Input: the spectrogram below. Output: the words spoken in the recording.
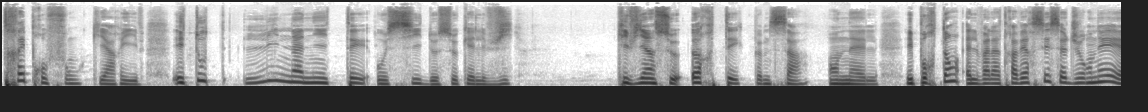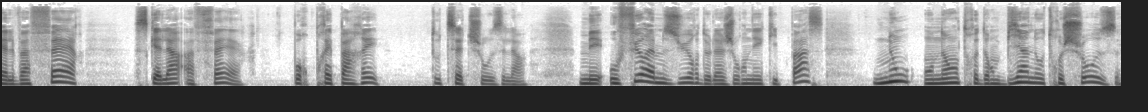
très profond qui arrive et toute l'inanité aussi de ce qu'elle vit qui vient se heurter comme ça en elle. Et pourtant, elle va la traverser cette journée et elle va faire ce qu'elle a à faire pour préparer toute cette chose-là. Mais au fur et à mesure de la journée qui passe, nous, on entre dans bien autre chose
